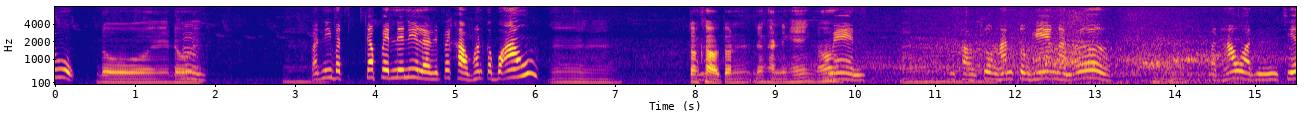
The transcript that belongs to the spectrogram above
ลูก โดย โดอืยมปัจนี้บัด จะเป็นในนี่แหละไปเข่าเพิ่นก็บ่เอาอืมต้องเข้าตอนยังหันยังแฮงเนาะแม่นอืมเพิ่นเข่าช่วงหันช่วงแห้งนั่นเออบัดเฮาอันเสีย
